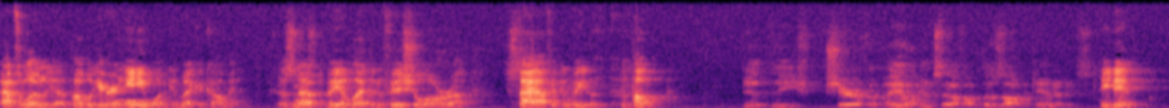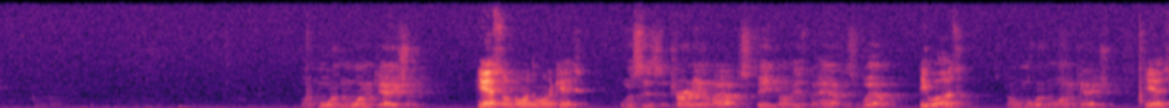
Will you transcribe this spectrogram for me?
Absolutely. At a public hearing, anyone can make a comment. It Doesn't have to be an elected official or uh, staff, it can be the, the public. Did the sheriff avail himself of those opportunities He did? on more than one occasion? Yes, on more than one occasion. Was his attorney allowed to speak on his behalf as well He was? on more than one occasion? Yes.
